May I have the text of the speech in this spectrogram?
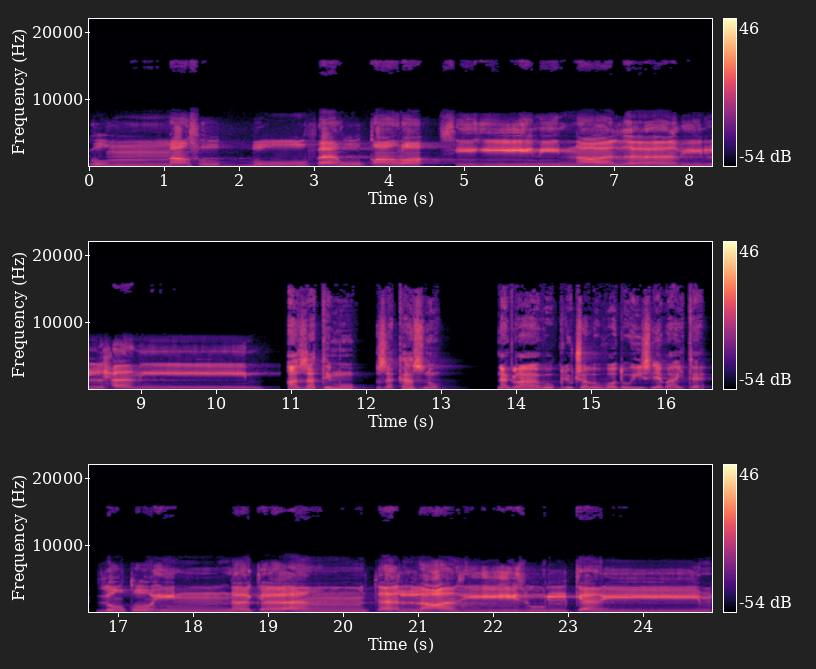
ثم صبوا فوق رأسه من عذاب الحميم a zatim mu za kaznu na glavu ključalu vodu izljevajte. Zuku innaka antal azizul karim.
